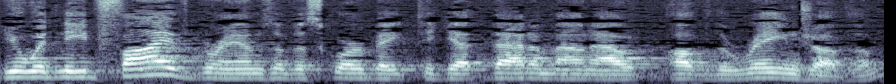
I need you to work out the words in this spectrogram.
you would need five grams of ascorbate to get that amount out of the range of them.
